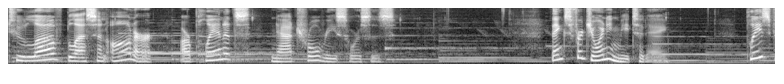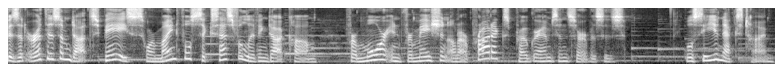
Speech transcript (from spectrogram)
to love, bless, and honor our planet's natural resources. Thanks for joining me today. Please visit earthism.space or mindfulsuccessfulliving.com for more information on our products, programs, and services. We'll see you next time.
